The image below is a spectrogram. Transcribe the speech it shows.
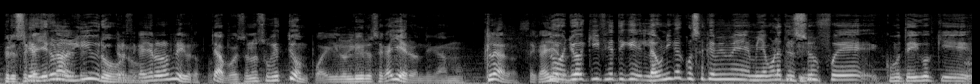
pero se cayeron los libros. Pero se cayeron los libros. Ya, pues eso no es sugestión, pues ahí los libros se cayeron, digamos. Claro, se cayeron. No, yo aquí fíjate que la única cosa que a mí me, llamó la atención fue, como te digo, que,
